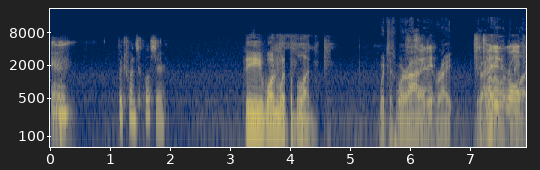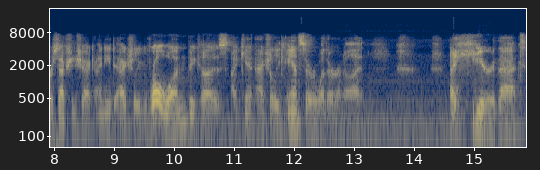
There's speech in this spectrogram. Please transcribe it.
which one's closer? The one with the blood. Which is where Since I'm at, right? 'Cause Since I I didn't roll a perception check, I need to actually roll one because I can't actually answer whether or not I hear that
